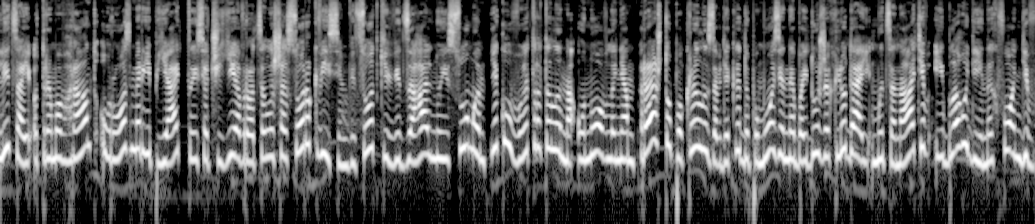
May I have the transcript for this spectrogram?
Ліцей отримав грант у розмірі 5 тисяч євро. Це лише 48% від загальної суми, яку витратили на оновлення. Решту покрили завдяки допомозі небайдужих людей, меценатів і благодійних фондів.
